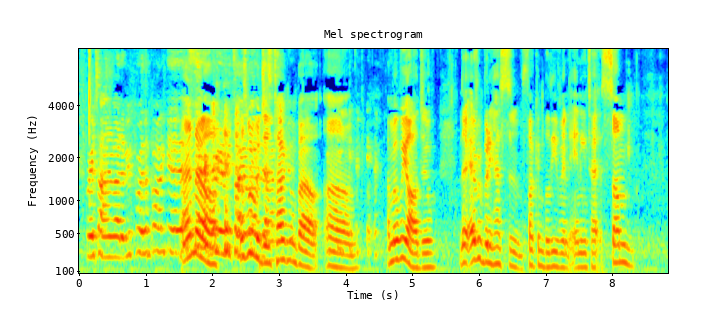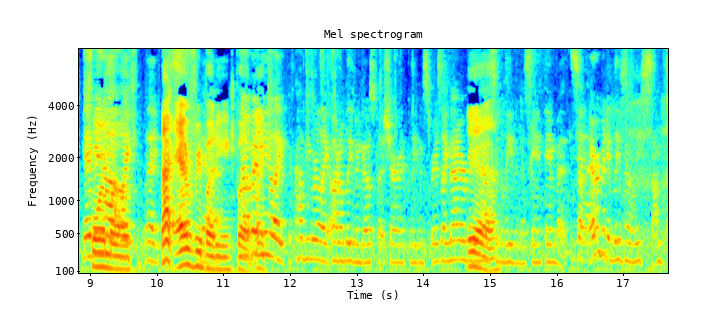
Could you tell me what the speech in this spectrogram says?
we're talking about it before the podcast. I know. We're That's what we're just talking about. Um, I mean, we all do. There- Everybody has to fucking believe in any type, some Maybe form not of- like like not everybody, yeah. but, no, like- maybe like, how people are like, oh, I don't believe in ghosts, but sure, I believe in spirits. Like not everybody Yeah. has to believe in the same thing, but so, everybody believes in at least something,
